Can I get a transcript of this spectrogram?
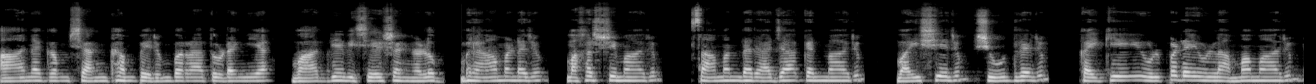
ആനകം ശംഖം പെരുമ്പറ തുടങ്ങിയ വാദ്യവിശേഷങ്ങളും ബ്രാഹ്മണരും മഹർഷിമാരും സാമന്ത രാജാക്കന്മാരും വൈശ്യരും ശൂദ്രരും കൈകേയി ഉൾപ്പെടെയുള്ള അമ്മമാരും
